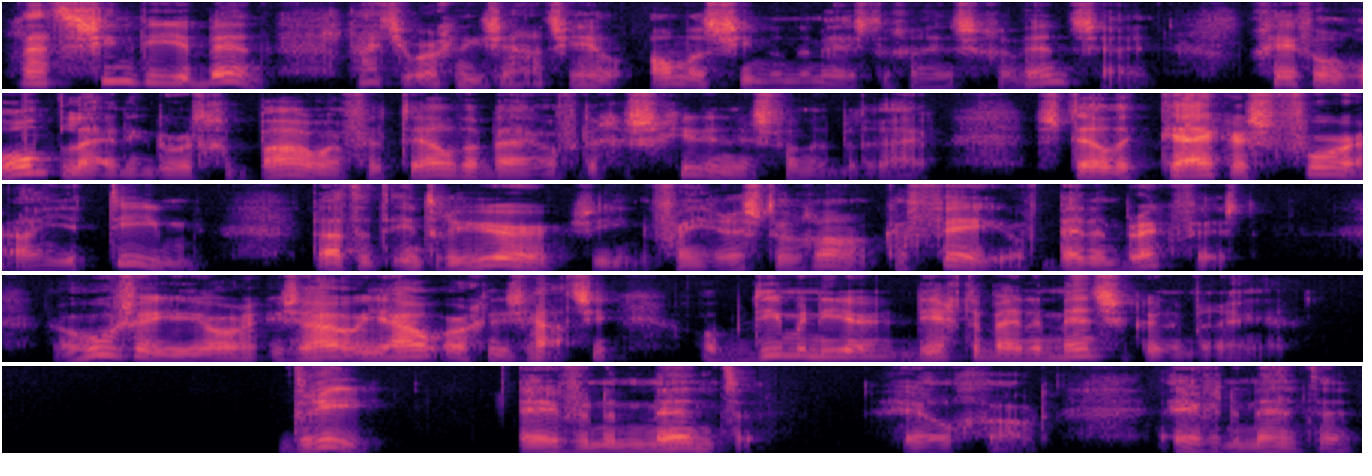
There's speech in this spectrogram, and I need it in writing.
Laat zien wie je bent. Laat je organisatie heel anders zien dan de meeste mensen gewend zijn. Geef een rondleiding door het gebouw en vertel daarbij over de geschiedenis van het bedrijf. Stel de kijkers voor aan je team. Laat het interieur zien van je restaurant, café of bed and breakfast. hoe zou, je, jouw organisatie op die manier dichter bij de mensen kunnen brengen? 3. Evenementen. Heel groot. Evenementen,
